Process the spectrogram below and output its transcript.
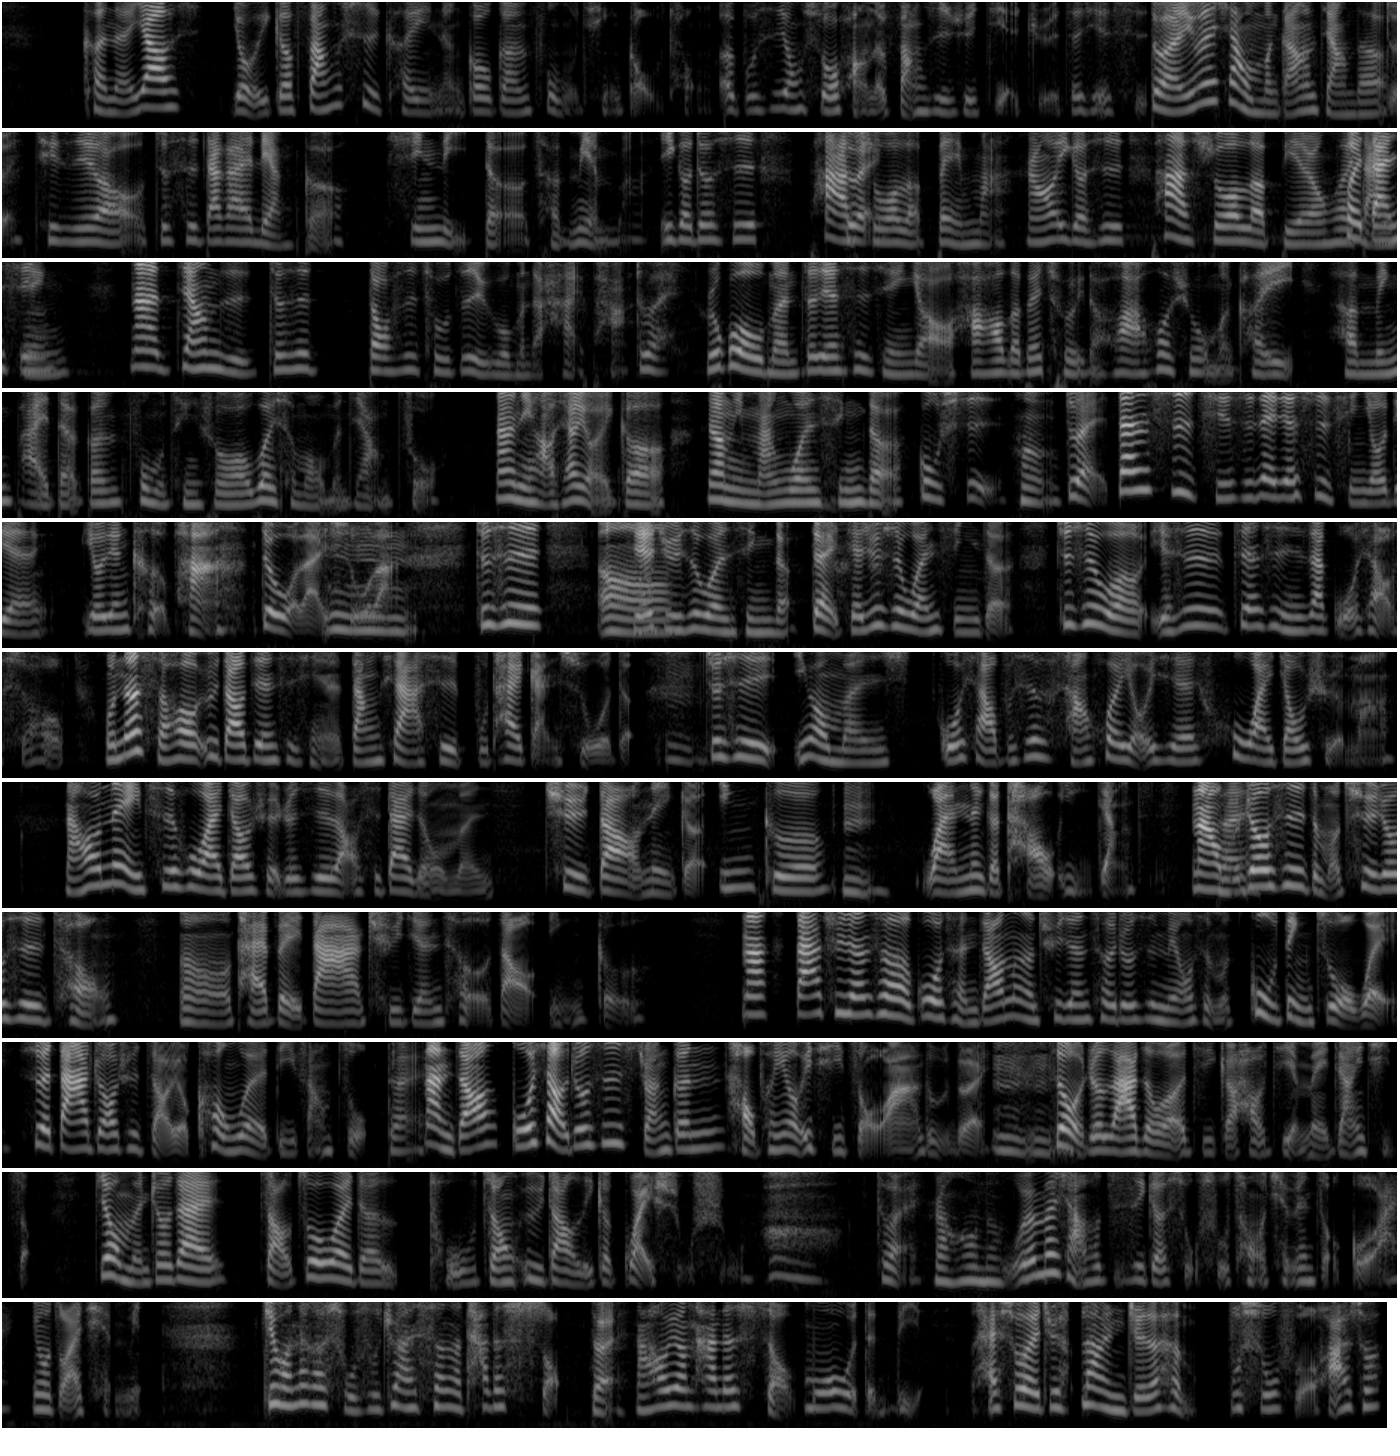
可能要。有一个方式可以能够跟父母亲沟通，而不是用说谎的方式去解决这些事。对，因为像我们刚刚讲的，对，其实有就是大概两个心理的层面吧，一个就是怕说了被骂，然后一个是怕说了别人会担心。那这样子就是都是出自于我们的害怕。对，如果我们这件事情有好好的被处理的话，或许我们可以很明白的跟父母亲说为什么我们这样做。那你好像有一个让你蛮温馨的故事，嗯，对，但是其实那件事情有点有点可怕，对我来说啦，就是嗯，结局是温馨的，对，结局是温馨的，就是我也是这件事情是在国小的时候，我那时候遇到这件事情的当下是不太敢说的，嗯，就是因为我们国小不是常会有一些户外教学嘛，然后那一次户外教学就是老师带着我们。去到那个莺歌，嗯，玩那个陶艺这样子。那我们就是怎么去？就是从嗯台北搭区间车到莺歌。那搭区间车的过程，你知道那个区间车就是没有什么固定座位，所以大家就要去找有空位的地方坐。对。那你知道国小就是喜欢跟好朋友一起走啊，对不对？嗯嗯。所以我就拉着我几个好姐妹这样一起走。结果我们就在找座位的途中遇到了一个怪叔叔。对，然后呢？我原本想说只是一个叔叔从我前面走过来，因为我走在前面。结果那个叔叔居然伸了他的手，对，然后用他的手摸我的脸，还说了一句让人觉得很不舒服的话。他说：“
